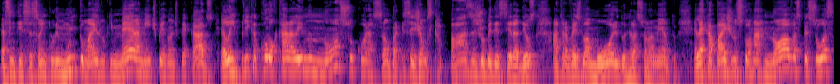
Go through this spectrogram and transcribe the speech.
Essa intercessão inclui muito mais do que meramente perdão de pecados. Ela implica colocar a lei no nosso coração para que sejamos capazes de obedecer a Deus através do amor e do relacionamento. Ela é capaz de nos tornar novas pessoas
